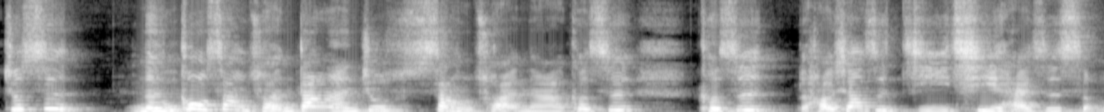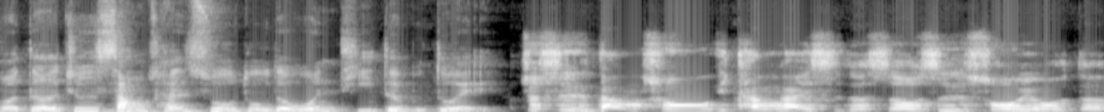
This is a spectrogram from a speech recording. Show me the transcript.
就是。能够上传当然就上传啊，可是可是好像是机器还是什么的，就是上传速度的问题，对不对？就是当初一刚开始的时候，是所有的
